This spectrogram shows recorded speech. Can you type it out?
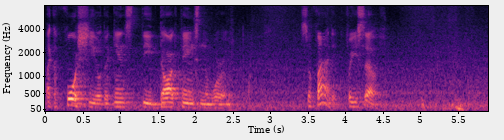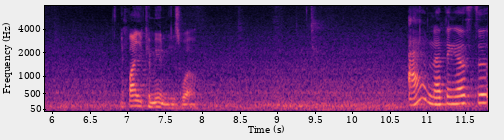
like a force shield against the dark things in the world. So find it for yourself. Find your community as well. I have nothing else to,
